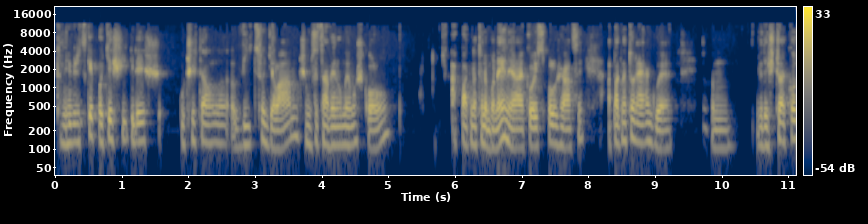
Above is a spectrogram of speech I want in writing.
To mě vždycky potěší, když učitel ví, co dělám, čemu se třeba věnuju mimo školu, a pak na to, nebo nejen já, jako i spolužáci, a pak na to reaguje. Um, když to jako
